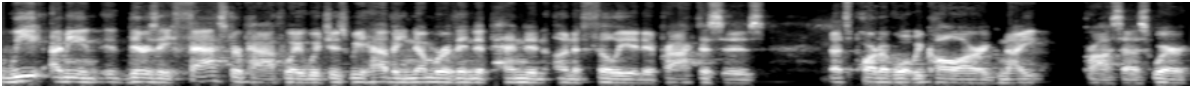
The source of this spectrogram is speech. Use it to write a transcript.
we I mean, there's a faster pathway, which is we have a number of independent, unaffiliated practices. That's part of what we call our ignite process, where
